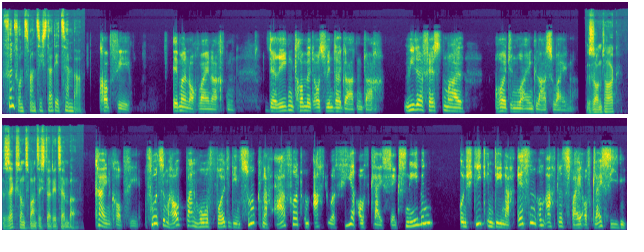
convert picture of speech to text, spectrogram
25. Dezember. Kopfweh. Immer noch Weihnachten. Der Regen trommelt aus Wintergartendach. Wieder Festmahl, heute nur ein Glas Wein. Sonntag, 26. Dezember. Kein Kopfweh. Fuhr zum Hauptbahnhof, wollte den Zug nach Erfurt um 8.04 Uhr auf Gleis 6 nehmen und stieg in den nach Essen um 8.02 Uhr auf Gleis 7.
